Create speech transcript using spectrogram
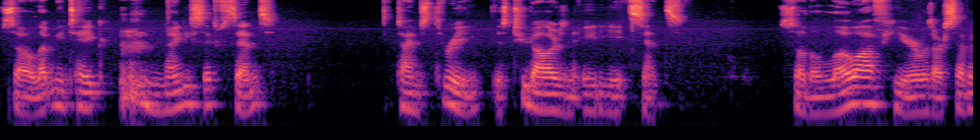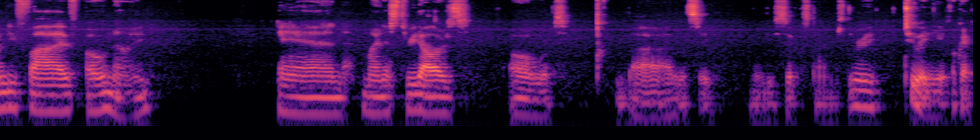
So let me take 96 cents times 3 is $2.88. So the low off here was our 75.09 and minus $3. Oh, whoops. Uh, let's see. 96 times 3, 288. Okay.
